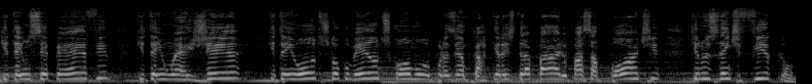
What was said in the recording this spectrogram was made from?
que tem um CPF, que tem um RG, que tem outros documentos, como, por exemplo, carteira de trabalho, passaporte, que nos identificam.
